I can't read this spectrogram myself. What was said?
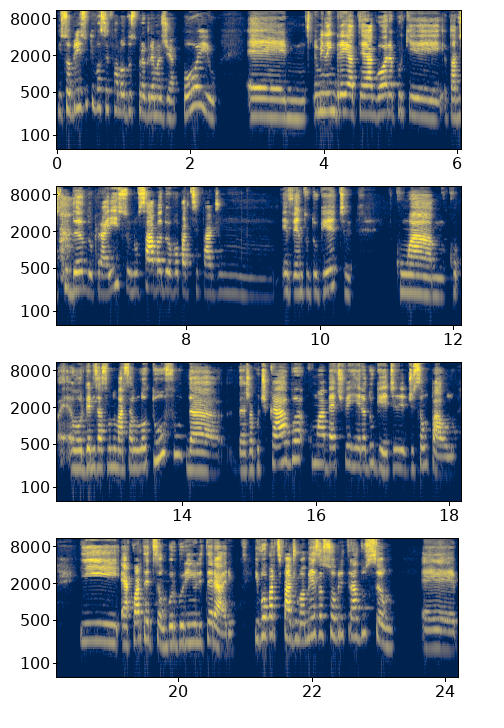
E sobre isso que você falou dos programas de apoio, é, eu me lembrei até agora, porque eu estava estudando para isso. No sábado eu vou participar de um evento do Goethe com a, com a organização do Marcelo Lotufo, da, da Jabuticaba, com a Beth Ferreira do Goethe, de São Paulo. E é a quarta edição, Burburinho Literário. E vou participar de uma mesa sobre tradução, é,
